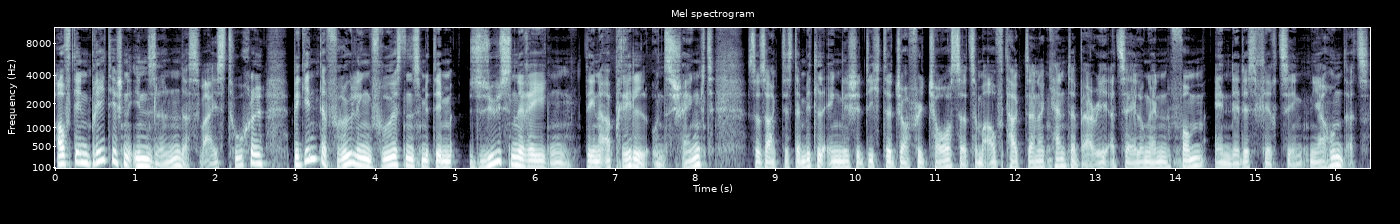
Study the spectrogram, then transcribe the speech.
Auf den britischen Inseln, das weiß Tuchel, beginnt der Frühling frühestens mit dem süßen Regen, den April uns schenkt, so sagt es der mittelenglische Dichter Geoffrey Chaucer zum Auftakt seiner Canterbury-Erzählungen vom Ende des 14. Jahrhunderts.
